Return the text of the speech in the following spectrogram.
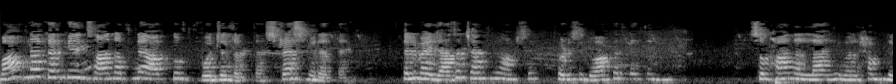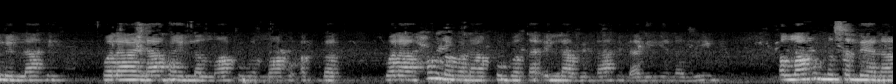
معاف نہ کر کے انسان اپنے آپ کو بوجھل رکھتا ہے اسٹریس میں رہتا ہے۔ چلیے میں اجازت چاہتی ہوں آپ سے، تھوڑی سی دعا کر لیتے ہیں۔ سبحان اللہ والحمد للہ ولا الہ الا اللہ واللہ اکبر ولا حول ولا قوة الا باللہ العلی العظیم۔ اللهم صل على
